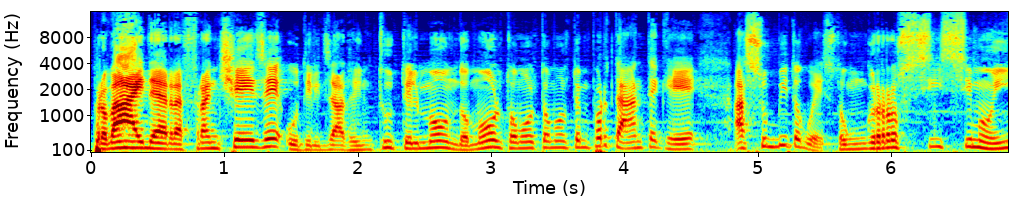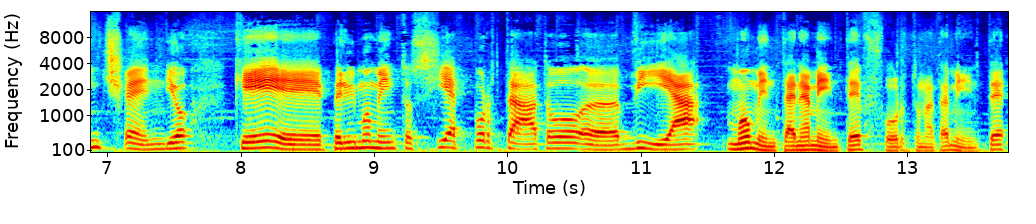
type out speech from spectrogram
provider francese utilizzato in tutto il mondo, molto molto molto importante, che ha subito questo, un grossissimo incendio che per il momento si è portato uh, via momentaneamente, fortunatamente,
